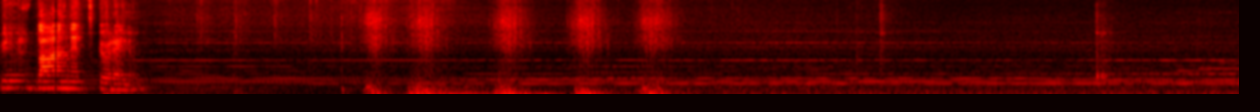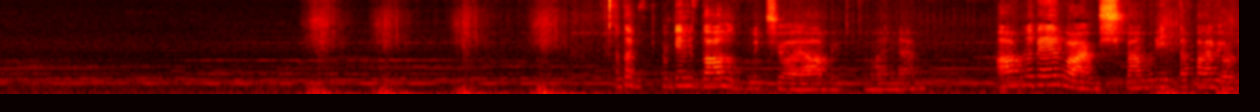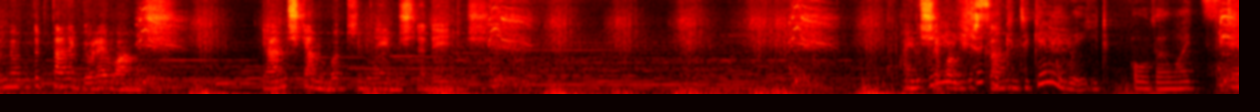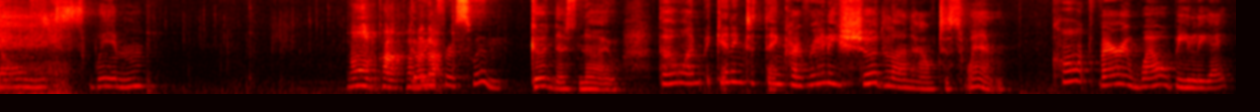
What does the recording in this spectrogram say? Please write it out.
gündüz daha net görelim. Burada bir ev varmış. Ben burayı ilk defa gördüm ve burada bir tane görev varmış. Gelmişken bir bakayım neymiş ne değilmiş. I Bir iş really should yapabilirsem. look into gillyweed, although I'd still need to swim. Ne oldu kanka Going neden? for a swim. Goodness no. Though I'm beginning to think I really should learn how to swim. Can't very well be lia-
